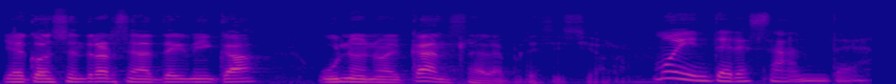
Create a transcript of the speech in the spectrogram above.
y al concentrarse en la técnica uno no alcanza la precisión. Muy interesante.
